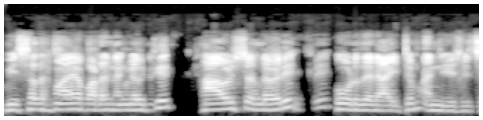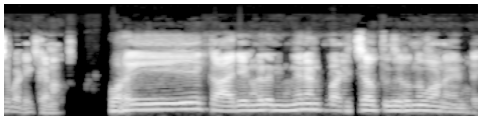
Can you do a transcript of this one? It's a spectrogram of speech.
വിശദമായ പഠനങ്ങൾക്ക് ആവശ്യമുള്ളവർ കൂടുതലായിട്ടും അന്വേഷിച്ച് പഠിക്കണം. കുറേ കാര്യങ്ങൾ ഇങ്ങനെ പഠിച്ചാൽ തീർന്നു പോണുണ്ട്.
